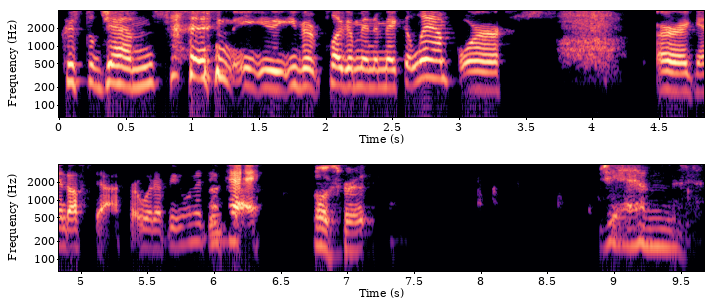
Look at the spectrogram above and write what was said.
crystal gems and either plug them in and make a lamp or or a Gandalf staff or whatever you want to do. Okay. That looks great. Gems.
